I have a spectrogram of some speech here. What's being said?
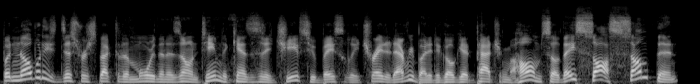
But nobody's disrespected him more than his own team, the Kansas City Chiefs, who basically traded everybody to go get Patrick Mahomes. So they saw something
